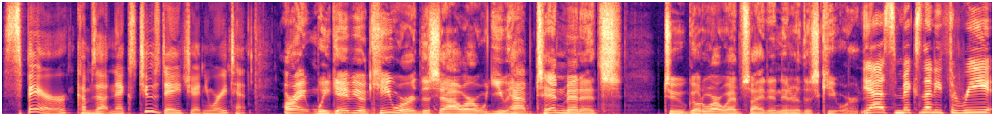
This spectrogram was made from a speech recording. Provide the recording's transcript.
Spare, comes out next Tuesday, January 10th. All right, we gave you a keyword this hour. You have 10 minutes to go to our website and enter this keyword. Yes, mix93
